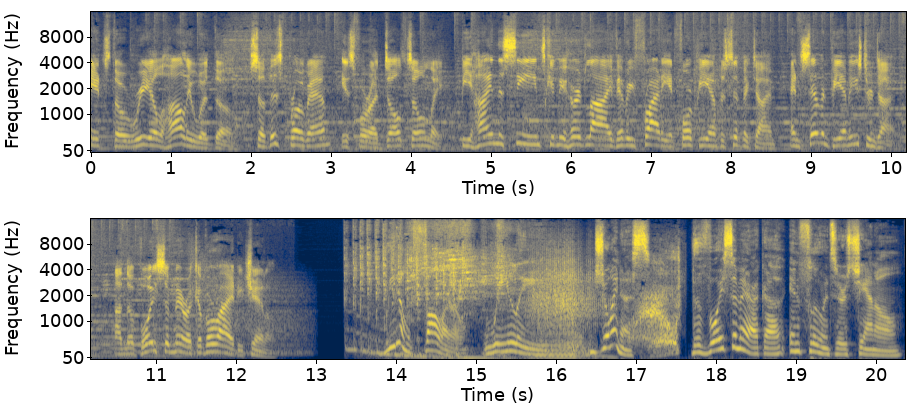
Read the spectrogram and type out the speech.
It's the real Hollywood, though. So this program is for adults only. Behind the Scenes can be heard live every Friday at 4 p.m. Pacific Time and 7 p.m. Eastern Time on the Voice America Variety Channel. We don't follow, we lead. Join us, the Voice America Influencers Channel.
